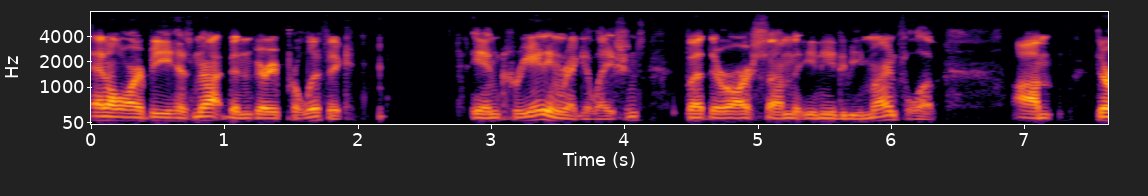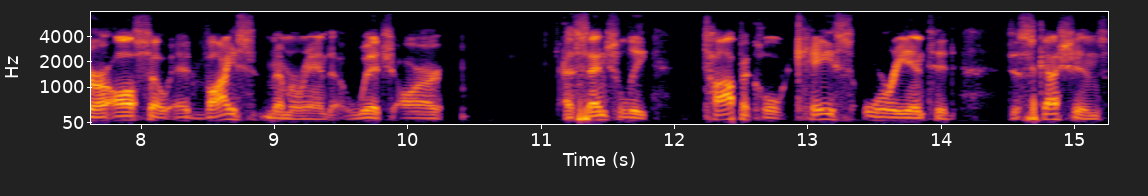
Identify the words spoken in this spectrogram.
NLRB has not been very prolific in creating regulations, but there are some that you need to be mindful of. Um, there are also advice memoranda, which are essentially topical case oriented discussions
